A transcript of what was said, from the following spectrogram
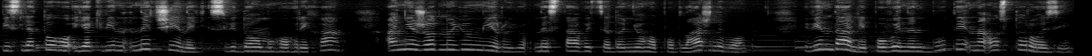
після того, як він не чинить свідомого гріха, ані жодною мірою не ставиться до нього поблажливо, він далі повинен бути на осторозі,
